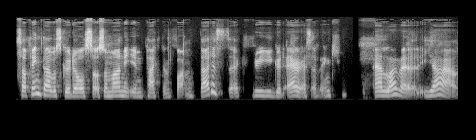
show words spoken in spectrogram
so i think that was good also so money impact and fun that is like three good areas i think I love it. Yeah.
